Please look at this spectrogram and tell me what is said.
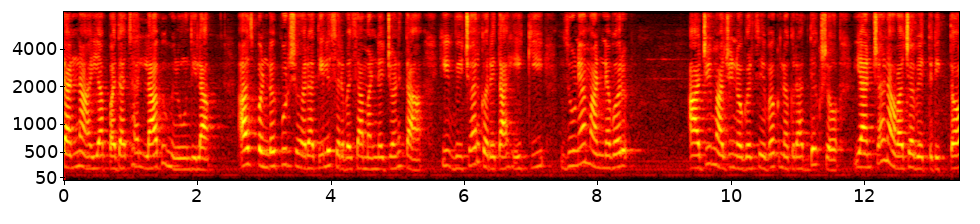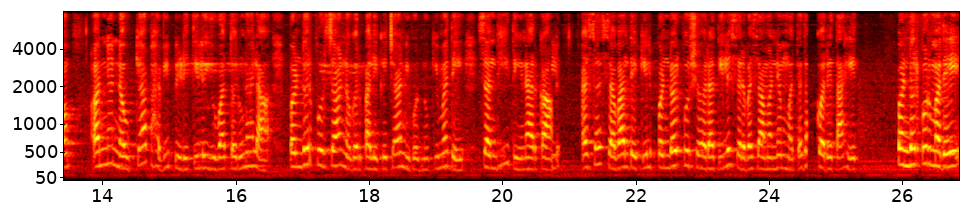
त्यांना या पदाचा लाभ मिळवून दिला. आज पंढरपूर शहरातील सर्वसामान्य जनता ही विचार करत आहे की जुन्या मान्यवर आजी माजी नगरसेवक नगराध्यक्ष यांच्या नावाच्या व्यतिरिक्त अन्य नवक्या भावी पिढीतील युवा तरुणाला पंढरपूरच्या नगरपालिकेच्या निवडणुकीमध्ये संधी देणार का? असा सवाल देखील पंढरपूर शहरातील सर्वसामान्य मतदार करत आहेत. पंढरपूरमध्ये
